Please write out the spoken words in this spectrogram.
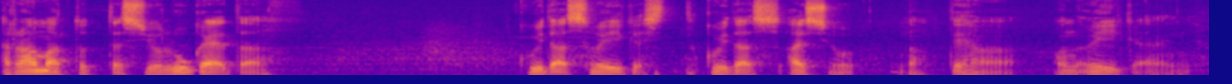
raamatutes ju lugeda, kuidas õigesti, kuidas asju noh, teha on õige, on ju.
